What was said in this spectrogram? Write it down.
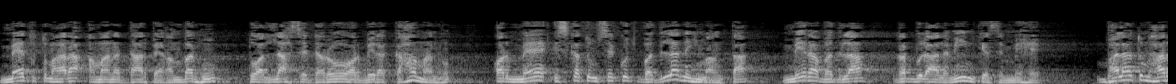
میں تو تمہارا امانت دار پیغمبر ہوں، تو اللہ سے ڈرو اور میرا کہا مانو۔ اور میں اس کا تم سے کچھ بدلہ نہیں مانگتا، میرا بدلہ رب العالمین کے ذمے ہے۔ بھلا تم ہر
